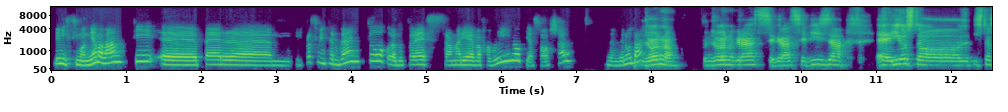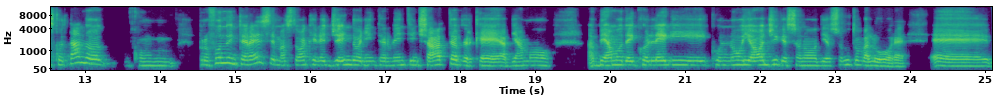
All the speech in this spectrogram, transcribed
Benissimo, andiamo avanti eh, per eh, il prossimo intervento con la dottoressa Maria Eva Favorino, Pia Social. Benvenuta. Buongiorno. Buongiorno, grazie, grazie Elisa. Eh, io sto, vi sto ascoltando con profondo interesse, ma sto anche leggendo gli interventi in chat perché abbiamo, abbiamo dei colleghi con noi oggi che sono di assoluto valore. Eh,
